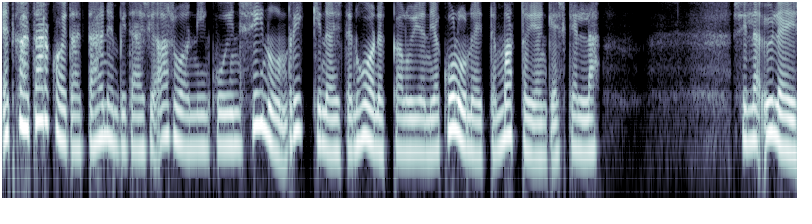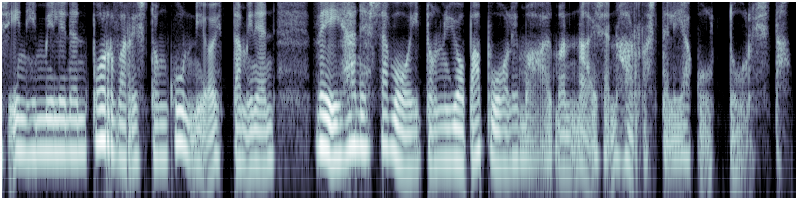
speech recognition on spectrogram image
Etkä tarkoita, että hänen pitäisi asua niin kuin sinun rikkinäisten huonekalujen ja kuluneiden mattojen keskellä, sillä yleisinhimillinen porvariston kunnioittaminen vei hänessä voiton jopa puolimaailman naisen harrastelijakulttuurista.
